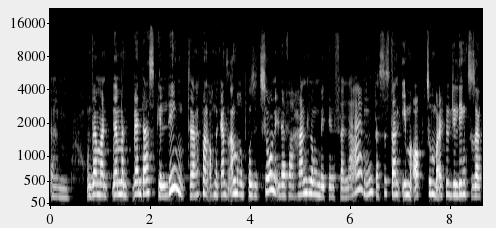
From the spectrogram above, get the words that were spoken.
Ähm, und wenn man, wenn man, wenn das gelingt, dann hat man auch eine ganz andere Position in der Verhandlung mit den Verlagen, dass es dann eben auch zum Beispiel gelingt zu sagen,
